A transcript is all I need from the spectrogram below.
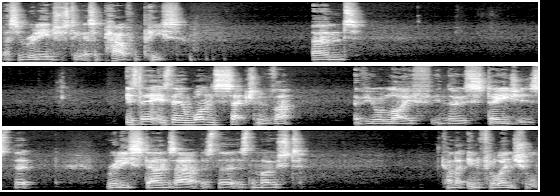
that's a really interesting, that's a powerful piece, and is there is there one section of that of your life in those stages that really stands out as the as the most kind of influential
